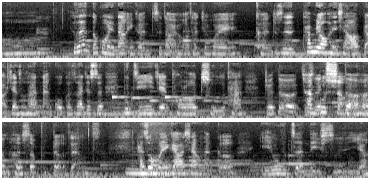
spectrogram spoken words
哦，嗯，可是如果你让一个人知道以后，他就会可能就是他没有很想要表现出他很难过，可是他就是不经意间透露出他觉得就是很不舍，对，很很舍不得这样子。嗯，还是我们应该要像那个。遗物整理师一样，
